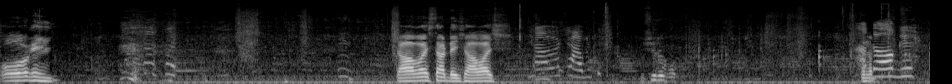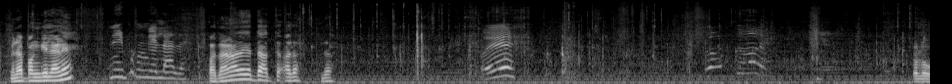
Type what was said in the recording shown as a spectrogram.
ਹੋ ਗਈ। ਸ਼ਾਬਾਸ਼ ਤੁਹਾਡੇ ਸ਼ਾਬਾਸ਼। ਸ਼ਾਬਾਸ਼ ਸ਼ਾਬਾਸ਼। ਪਿੱਛੇ ਰੁਕੋ। ਦੋਗੇ ਮੇਰਾ ਪੰਗੇ ਲੈਣੇ? ਨਹੀਂ ਪੰਗੇ ਲਾ ਲੈ। ਪਤਾ ਨਾ ਦੱਤ ਆਦਾ ਦਾ ਓਏ। ਚਲੋ।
